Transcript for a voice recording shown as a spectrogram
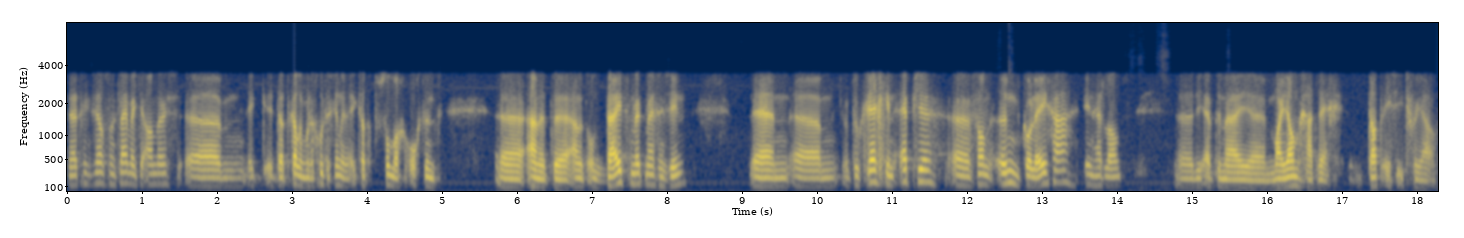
Nee, het ging zelfs een klein beetje anders. Um, ik, dat kan ik me nog goed herinneren. Ik zat op zondagochtend uh, aan, het, aan het ontbijt met mijn gezin. En um, toen kreeg ik een appje uh, van een collega in het land. Uh, die appte mij, uh, Marjan gaat weg. Dat is iets voor jou.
